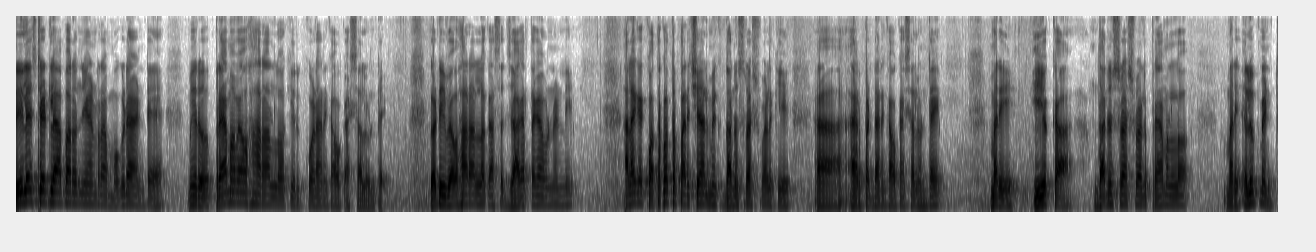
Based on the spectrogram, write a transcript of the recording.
రియల్ ఎస్టేట్ వ్యాపారం చేయండి రా మొగుడా అంటే మీరు ప్రేమ వ్యవహారాల్లోకి ఇరుక్కోవడానికి అవకాశాలు ఉంటాయి. కాబట్టి ఈ వ్యవహారాల్లో కాస్త జాగ్రత్తగా ఉండండి. అలాగే కొత్త కొత్త పరిచయాలు మీకు ధనుసు రాశి వాళ్ళకి ఏర్పడడానికి అవకాశాలు ఉంటాయి. మరి ఈ యొక్క ధనుసు రాశి వాళ్ళు ప్రేమల్లో మరి ఎలుప్మెంట్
